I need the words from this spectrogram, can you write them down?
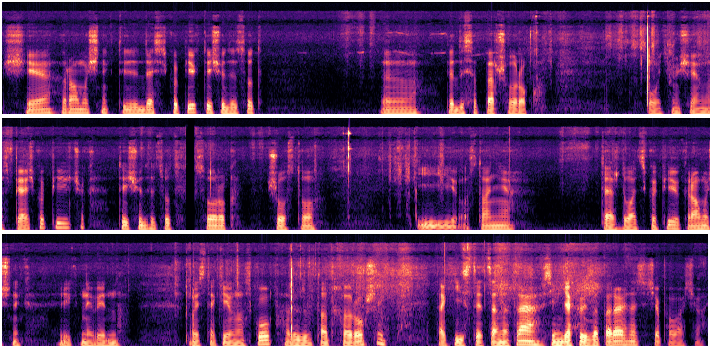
Ще рамочник 10 копійок 1951 року. Потім ще у нас 5 копійочок 1946. І останнє теж 20 копійок, рамочник, рік не видно. Ось такий у нас коп, результат хороший. Так, їсти це не треба. Всім дякую за перегляд, ще побачимось.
